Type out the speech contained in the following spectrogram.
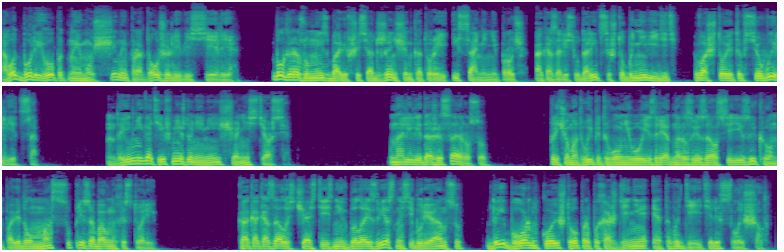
А вот более опытные мужчины продолжили веселье благоразумно избавившись от женщин, которые и сами не прочь оказались удалиться, чтобы не видеть, во что это все выльется. Да и негатив между ними еще не стерся. Налили даже Сайрусу, причем от выпитого у него изрядно развязался язык, и он поведал массу призабавных историй. Как оказалось, часть из них была известна сибурианцу, да и Борн кое-что про похождение этого деятеля слышал. —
